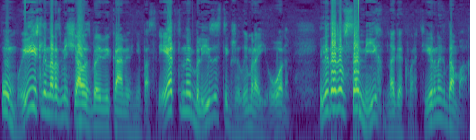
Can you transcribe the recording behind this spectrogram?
умышленно размещалось боевиками в непосредственной близости к жилым районам или даже в самих многоквартирных домах.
